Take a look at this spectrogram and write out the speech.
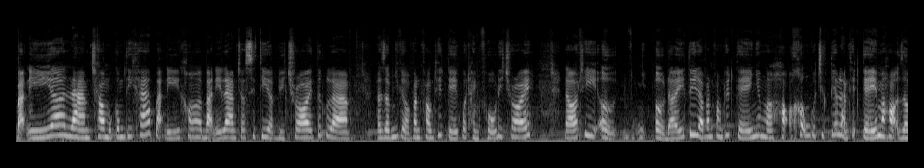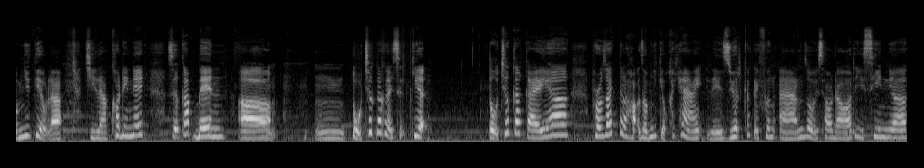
bạn ý ờ, làm cho một công ty khác bạn ý bạn ý làm cho City of Detroit tức là nó giống như kiểu văn phòng thiết kế của thành phố Detroit đó thì ở ở đấy tuy là văn phòng thiết kế nhưng mà họ không có trực tiếp làm thiết kế mà họ giống như kiểu là chỉ là coordinate giữa các bên uh, tổ chức các cái sự kiện tổ chức các cái ờ, project tức là họ giống như kiểu khách hàng ấy để duyệt các cái phương án rồi sau đó thì xin ờ,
